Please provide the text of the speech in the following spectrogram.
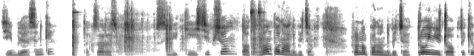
ці блясенки. Так, зараз свій кейсі все. Так, нам понадобиться. Що нам понадобиться? Тройнічок такий.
